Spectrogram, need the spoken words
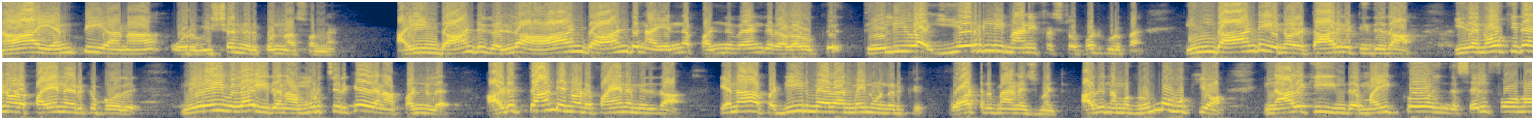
நான் எம்பி ஆனா ஒரு விஷன் இருக்கும்னு நான் சொன்னேன். ஐந்து ஆண்டுகள்ல ஆண்டு ஆண்டு நான் என்ன பண்ணுவேங்கிற அளவுக்கு தெளிவா இயர்லி மேனிஃபெஸ்டோ போட்டு கொடுப்பேன். இந்த ஆண்டு என்னோட டார்கெட் இதுதான். இதை நோக்கி தான் என்னோட பயணம் இருக்க போகுது. நிறைவுல இதை நான் முடிச்சிருக்கேன் இதை நான் பண்ணல. அடுத்த ஆண்டு என்னோட பயணம் இதுதான். ஏன்னா இப்ப நீர் மேலாண்மைன்னு ஒண்ணு இருக்கு. வாட்டர் மேனேஜ்மெண்ட் அது நமக்கு ரொம்ப முக்கியம். நாளைக்கு இந்த மைக்கோ இந்த செல்போனோ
